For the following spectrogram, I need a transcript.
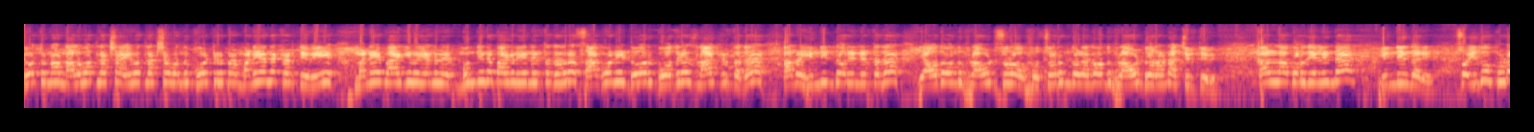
ಇವತ್ತು ನಾವು ನಲ್ವತ್ತು ಲಕ್ಷ, ಐವತ್ತು ಲಕ್ಷ ಒಂದು ಕೋಟಿ ರೂಪಾಯಿ ಮನೆಯನ್ನು ಕಟ್ತೀವಿ. ಮನೆ ಬಾಗಿಲು ಏನು, ಮುಂದಿನ ಬಾಗಿಲು ಏನಿರ್ತದೆ ಅಂದ್ರೆ ಸಾಗವಾನಿ ಡೋರ್ ಗೋದ್ರೇಜ್ ಲಾಕ್ ಇರ್ತದೆ. ಆದ್ರೆ ಹಿಂದಿನ ಡೋರ್ ಏನಿರ್ತದೆ, ಯಾವುದೋ ಒಂದು ಫ್ಲೌಡ್ ಶೋರೂಮ್ದೊಳಗೆ ಒಂದು ಫ್ಲೌಡ್ ಡೋರನ್ನು ಹಚ್ಚಿರ್ತೀವಿ. ಕಳ್ಳ ಬರೋದು ಎಲ್ಲಿಂದ? ಹಿಂದಿಂದ ರೀ. ಸೊ ಇದು ಕೂಡ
